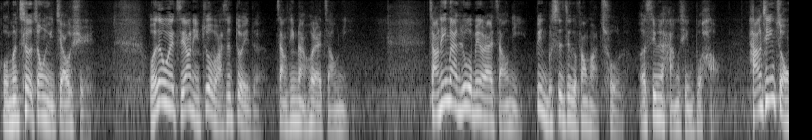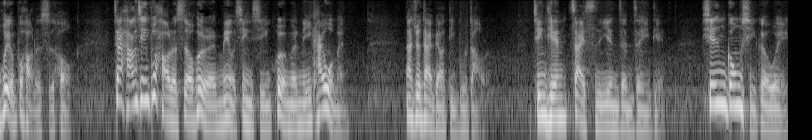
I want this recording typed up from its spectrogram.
我们侧重于教学。我认为只要你做法是对的，涨停板会来找你。涨停板如果没有来找你，并不是这个方法错了，而是因为行情不好。行情总会有不好的时候，在行情不好的时候，会有人没有信心，会有人离开我们，那就代表底部到了。今天再次验证这一点，先恭喜各位，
